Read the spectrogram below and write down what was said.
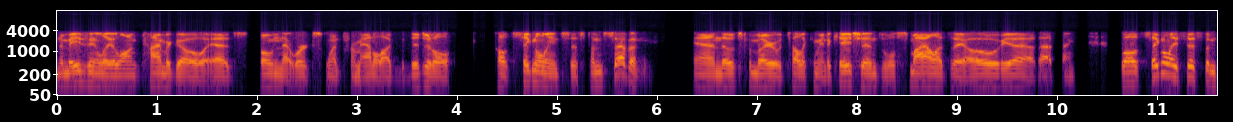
an amazingly long time ago as phone networks went from analog to digital called Signaling System 7. And those familiar with telecommunications will smile and say, oh, yeah, that thing. Well, Signaling System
